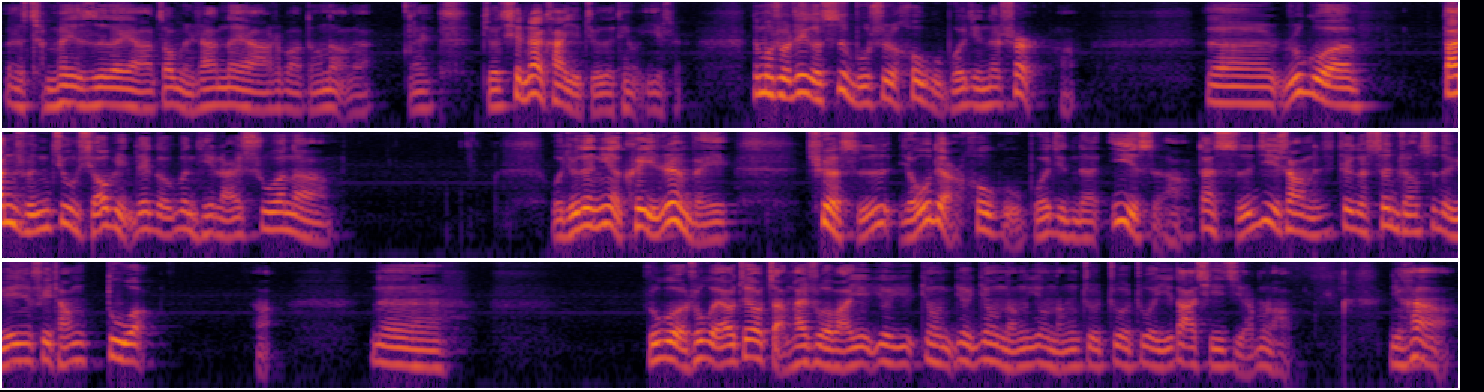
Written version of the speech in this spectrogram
呃，陈佩斯的呀，赵本山的呀，是吧？等等的，哎，觉得现在看也觉得挺有意思。那么说这个是不是厚古薄今的事儿啊？呃，如果单纯就小品这个问题来说呢，我觉得你也可以认为，确实有点厚古薄今的意思啊。但实际上呢，这个深层次的原因非常多啊。那如果如果要这要展开说吧，又又又又又能又能做做做一大期节目了哈。你看啊，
